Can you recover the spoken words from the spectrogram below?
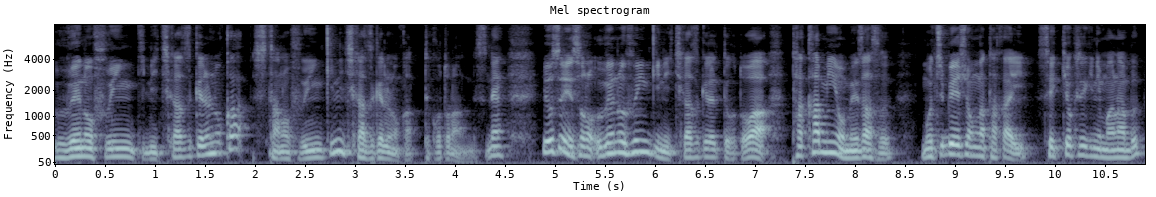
上の雰囲気に近づけるのか下の雰囲気に近づけるのかってことなんですね。要するにその上の雰囲気に近づけるってことは高みを目指すモチベーションが高い積極的に学ぶ、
